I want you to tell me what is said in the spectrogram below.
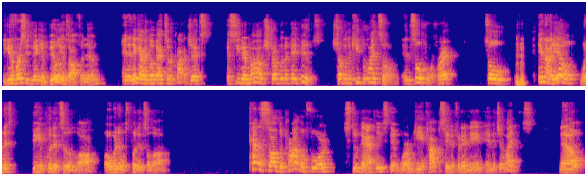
The university's making billions off of them. And then they got to go back to the projects and see their moms struggling to pay bills, struggling to keep the lights on, and so forth, right? So Mhm. NIL, when it's being put into the law, or when it was put into law, kind of solved the problem for student athletes that weren't getting compensated for their name, image, and likeness. Now,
